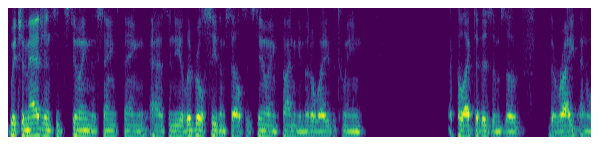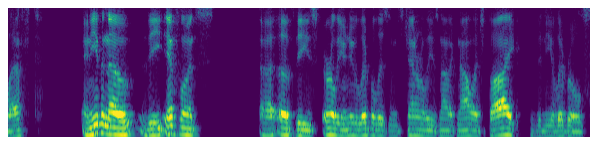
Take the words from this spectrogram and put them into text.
which imagines it's doing the same thing as the neoliberals see themselves as doing, finding a middle way between collectivisms of the right and left. And even though the influence uh, of these earlier new liberalisms generally is not acknowledged by the neoliberals,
